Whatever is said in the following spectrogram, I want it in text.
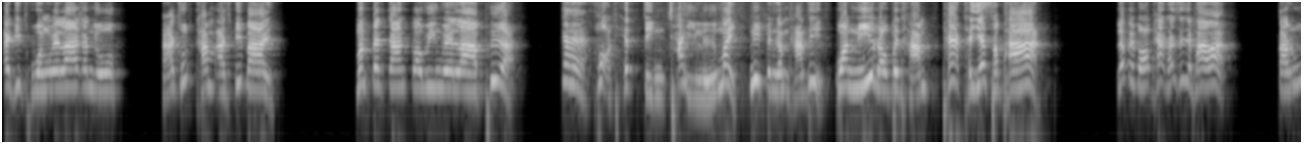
ไอ้ที่ทวงเวลากันอยู่ หาชุดคำอธิบาย มันเป็นการประวิงเวลาเพื่อ แก้ข้อเท็จจริงใช่หรือไม่ นี่เป็นคำถามที่วันนี้เราไปถามแพทยสภา แล้วไปบอกแพทยสภาว่าการุ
